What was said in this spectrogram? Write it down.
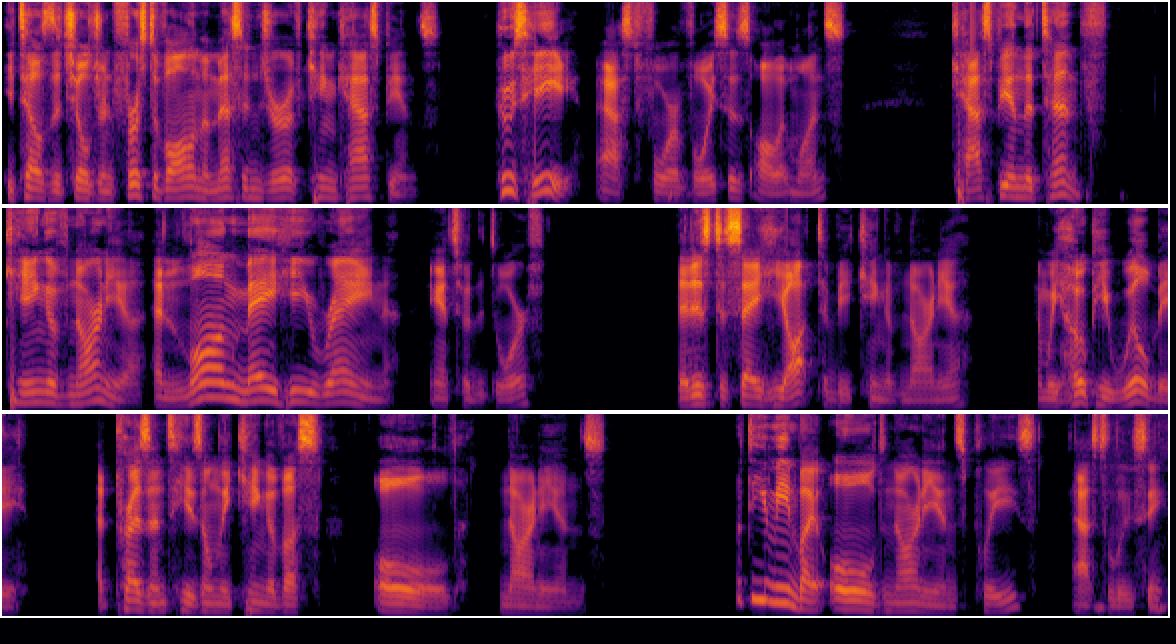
He tells the children, First of all, I'm a messenger of King Caspian's. Who's he? asked four voices all at once. Caspian the Tenth, King of Narnia, and long may he reign, answered the dwarf. That is to say, he ought to be King of Narnia, and we hope he will be. At present, he is only King of us old Narnians. What do you mean by old Narnians, please? asked Lucy.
